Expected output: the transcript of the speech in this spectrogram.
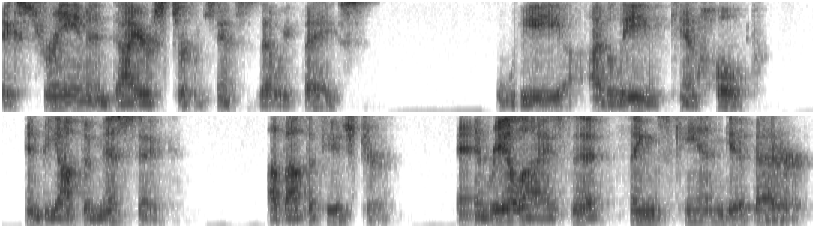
extreme and dire circumstances that we face we i believe can hope and be optimistic about the future and realize that things can get better.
